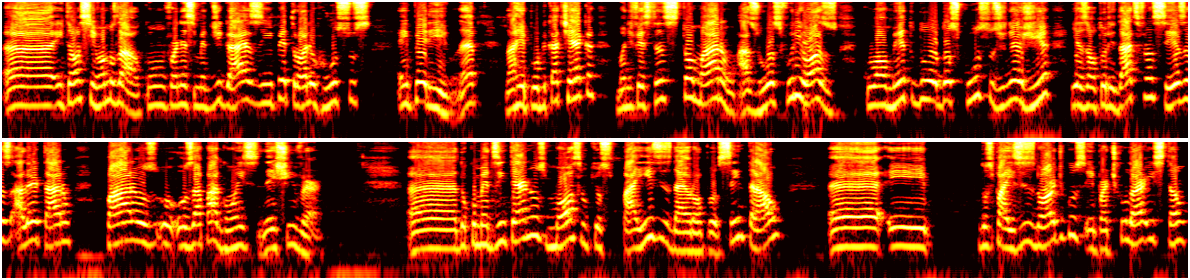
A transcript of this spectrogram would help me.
Uh, então, assim, vamos lá, com o fornecimento de gás e petróleo russos em perigo. Né? Na República Tcheca, manifestantes tomaram as ruas furiosos com o aumento do, dos custos de energia e as autoridades francesas alertaram para os, os apagões neste inverno. Uh, documentos internos mostram que os países da Europa Central uh, e dos países nórdicos, em particular, estão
